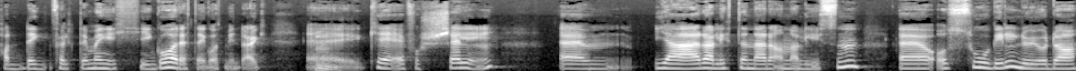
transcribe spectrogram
hadde jeg, følte jeg meg ikke i går etter jeg åt middag. Eh, Hva er forskjellen? um, gjøre litt den der analysen, eh, og så vil du jo da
